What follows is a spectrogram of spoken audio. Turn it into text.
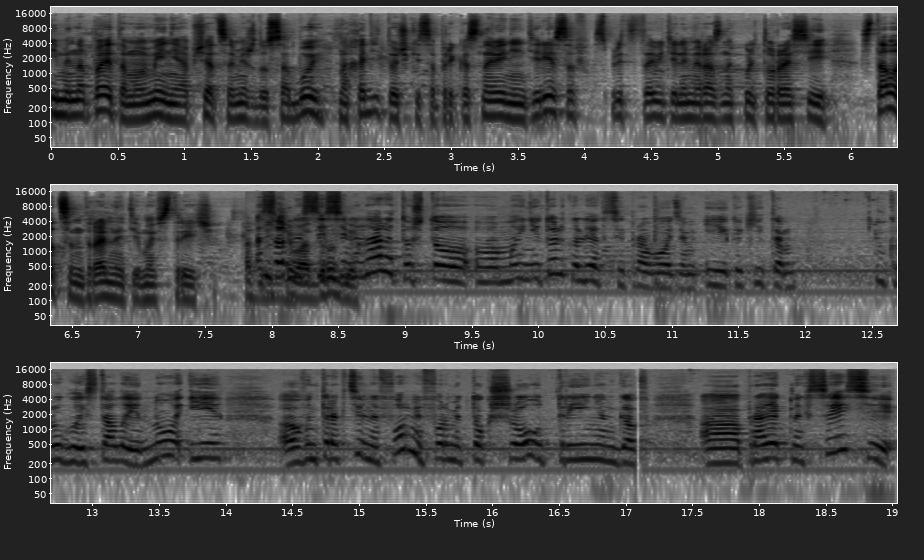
Именно поэтому умение общаться между собой, находить точки соприкосновения интересов с представителями разных культур России стало центральной темой встречи. Особенности семинара то, что э, мы не только лекции проводим и какие-то круглые столы, но и э, в интерактивной форме, в форме ток-шоу, тренингов, э, проектных сессий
